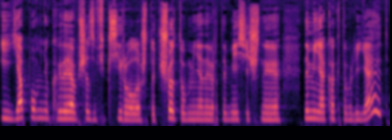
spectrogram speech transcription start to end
И я помню, когда я вообще зафиксировала, что что-то у меня, наверное, месячные на меня как-то влияют,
